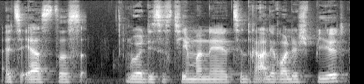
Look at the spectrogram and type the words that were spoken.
als erstes, wo dieses Thema eine zentrale Rolle spielt.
